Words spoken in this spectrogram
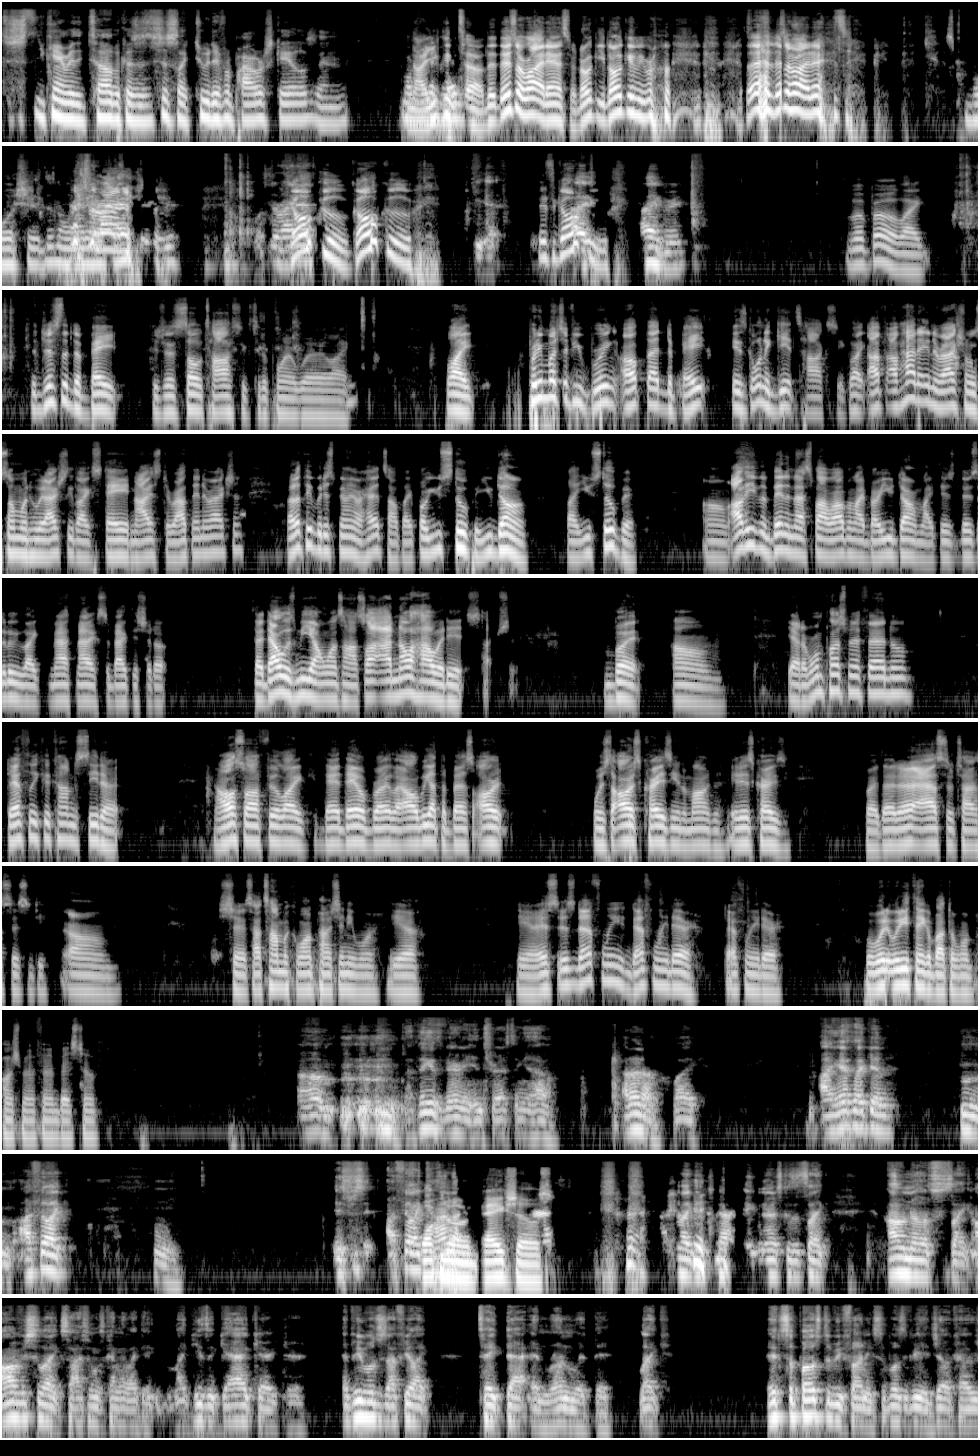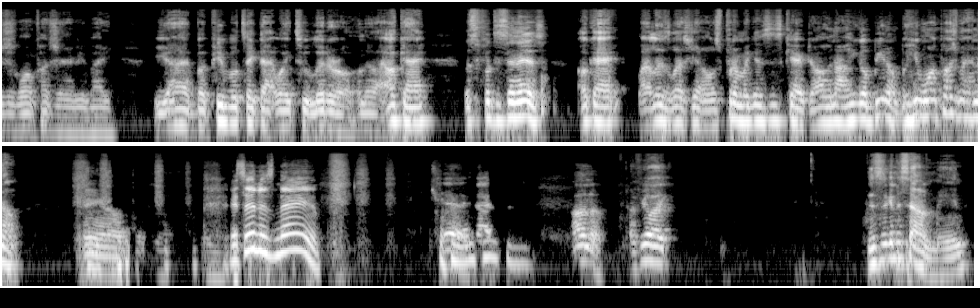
Just you can't really tell because it's just like two different power scales and. No, you can tell. There- There's a right answer. Don't get- don't get me wrong. There's a right answer. It's bullshit. There's no What's way. the right What's the right answer? Goku. Goku. Yeah, It's Goku. I agree. But bro, like, just the debate is just so toxic to the point where, like, like, pretty much if you bring up that debate, it's going to get toxic. Like, I've I've had an interaction with someone who had actually like stayed nice throughout the interaction. Other people just be on your head top, like, bro, you stupid, you dumb, like, you stupid. Um, I've even been in that spot where I've been like, bro, you dumb. Like, there's there's literally like mathematics to back this shit up. That that was me on one time, so I, I know how it is, type shit. But um, yeah, the One Punch Man fandom definitely could kind of see that. And also, I feel like they they'll brag like, oh, we got the best art, which the art's crazy in the manga. It is crazy, but that that adds to toxicity. Um, shit, Saitama can one punch anyone. Yeah, yeah, it's it's definitely definitely there, definitely there. But what what do you think about the One Punch Man fan base, Tim? Um, I think it's very interesting how I don't know, like I guess I can. Hmm, I feel like. Hmm, it's just I feel like kind of on eggshells. I feel like it's ignorance because it's like I don't know. It's just like obviously like Saitama's kind of like a, like he's a gag character, and people just I feel like take that and run with it. Like it's supposed to be funny, it's supposed to be a joke how he's just one punching everybody. Yeah, but people take that way too literal, and they're like, okay, let's put this in this. Okay, well, let's let's you know let's put him against this character. Oh no, he gonna beat him, but he one punch man. No, you know, It's in his name. Yeah, exactly. I don't know. I feel like this is gonna sound mean.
